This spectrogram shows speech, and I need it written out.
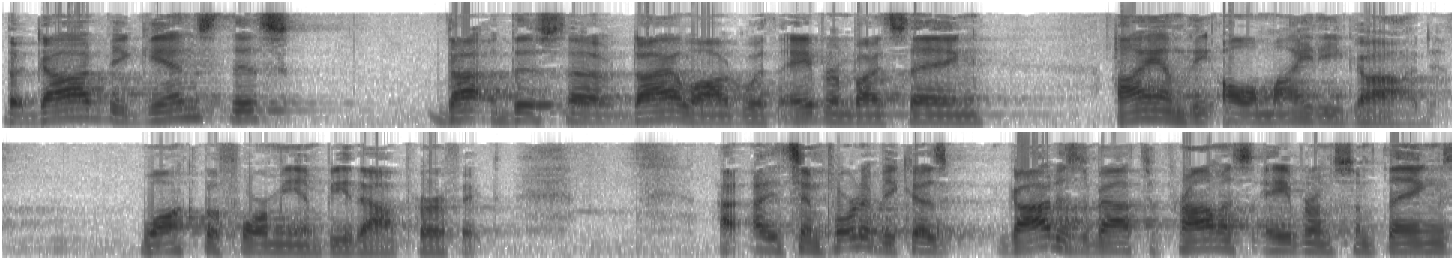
But God begins this this uh, dialogue with Abram by saying, "I am the Almighty God." Walk before me and be thou perfect. It's important because God is about to promise Abram some things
